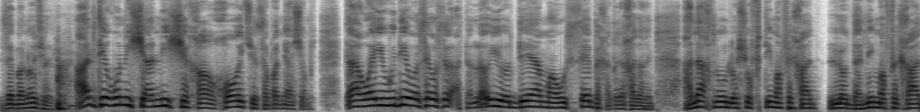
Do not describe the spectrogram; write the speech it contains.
זה בנות של השם. אל תראוני שאני שחרחורת שספתני השמש. אתה רואה יהודי הוא עושה, עושה, אתה לא יודע מה הוא עושה בחדרי חדרים. אנחנו לא שופטים אף אחד, לא דנים אף אחד,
